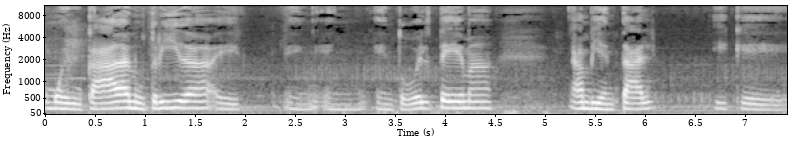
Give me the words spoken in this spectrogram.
como educada, nutrida eh, en, en- en todo el tema ambiental y que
